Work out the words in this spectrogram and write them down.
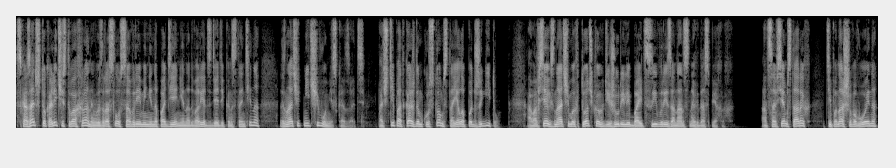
Сказать, что количество охраны возросло со времени нападения на дворец дяди Константина, значит ничего не сказать. Почти под каждым кустом стояла поджигиту а во всех значимых точках дежурили бойцы в резонансных доспехах. От совсем старых, типа нашего воина,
